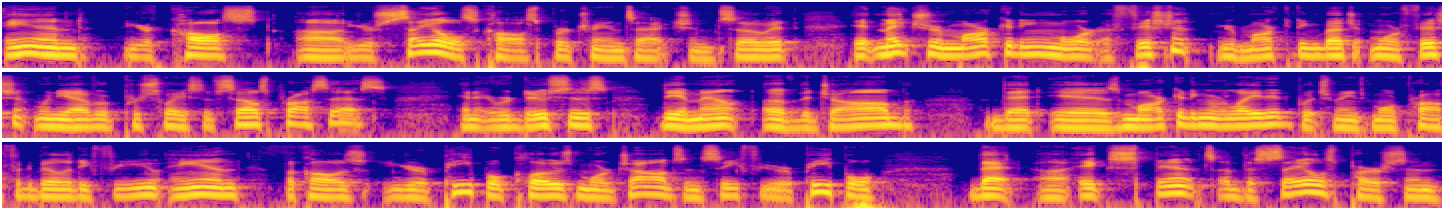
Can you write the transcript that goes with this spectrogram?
and your cost, uh, your sales cost per transaction. So it it makes your marketing more efficient, your marketing budget more efficient when you have a persuasive sales process, and it reduces the amount of the job that is marketing related, which means more profitability for you, and because your people close more jobs and see fewer people, that uh, expense of the salesperson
